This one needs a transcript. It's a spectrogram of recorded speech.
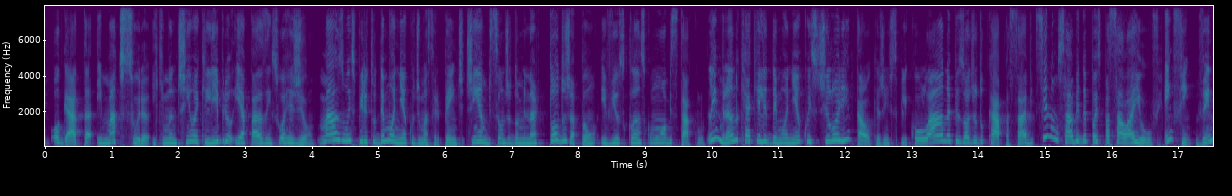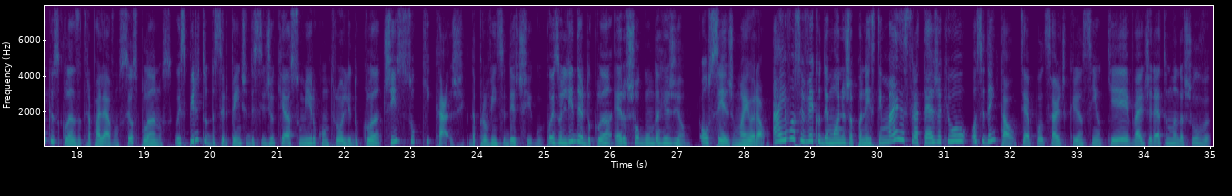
Ogata e Matsura, e que mantinham o equilíbrio e a paz em sua região. Mas um espírito demoníaco de uma uma serpente, tinha a ambição de dominar todo o Japão e via os clãs como um obstáculo. Lembrando que é aquele demoníaco estilo oriental que a gente explicou lá no episódio do Capa, sabe? Se não sabe, depois passa lá e ouve. Enfim, vendo que os clãs atrapalhavam seus planos, o espírito da serpente decidiu que ia assumir o controle do clã Chisukikaji, da província de Echigo, pois o líder do clã era o shogun da região, ou seja, o maioral. Aí você vê que o demônio japonês tem mais estratégia que o ocidental. Se é pulsar de criancinha o quê? Vai direto no manda-chuva.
